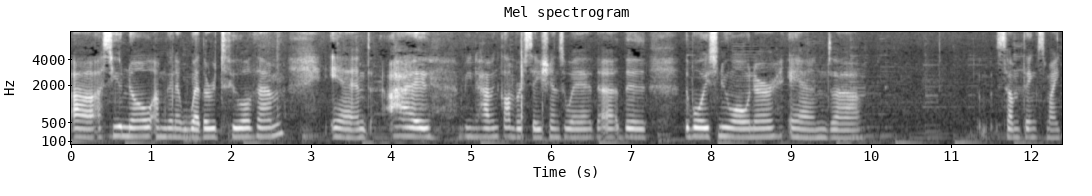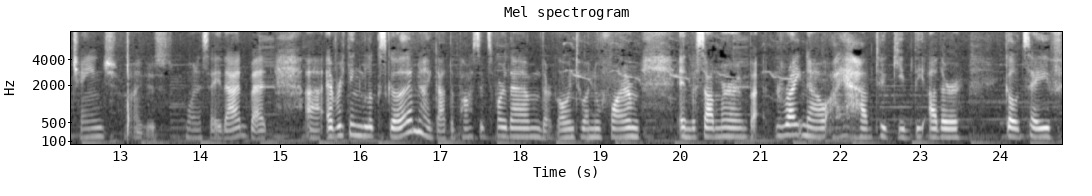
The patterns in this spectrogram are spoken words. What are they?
Uh, as you know, I'm gonna wether two of them, and I've been having conversations with uh, the the boy's new owner, and uh, some things might change. I just want to say that, but uh, everything looks good. I got deposits for them. They're going to a new farm in the summer, but right now I have to keep the other goat safe.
